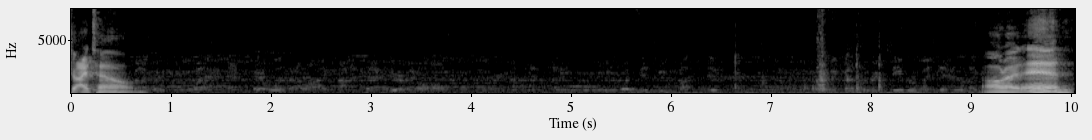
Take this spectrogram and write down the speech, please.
Chi Town. All right, and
